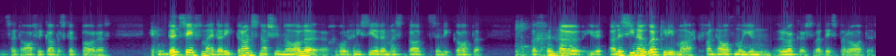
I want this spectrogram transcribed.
in Suid-Afrika beskikbaar is. En dit sê vir my dat die transnasionale georganiseerde misdaadsyndikaate begin nou, jy weet, hulle sien nou ook hierdie mark van 11 miljoen rokers wat desperaat is.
